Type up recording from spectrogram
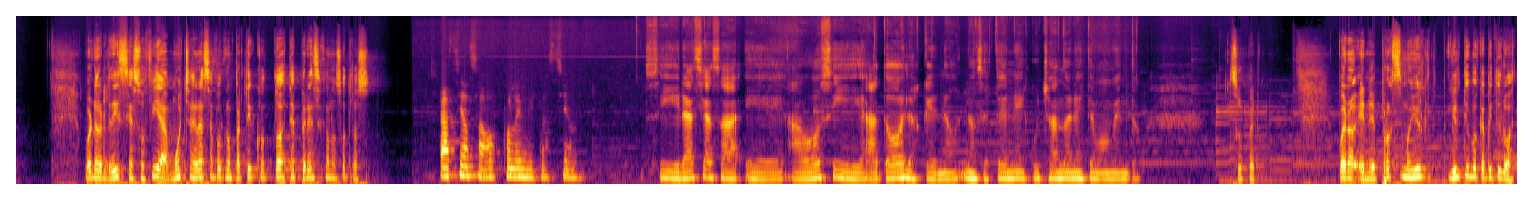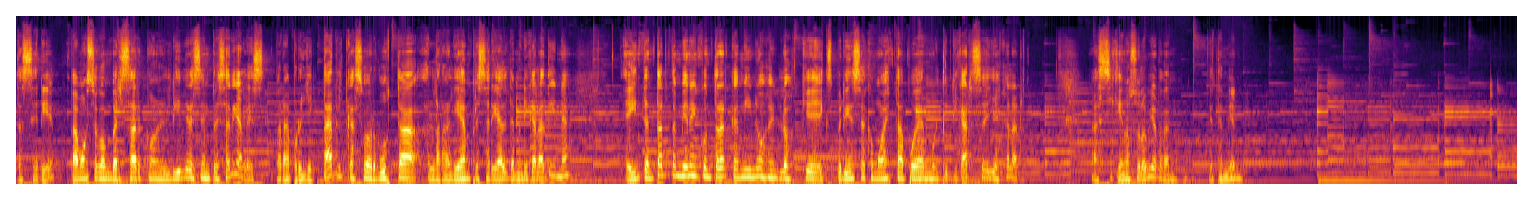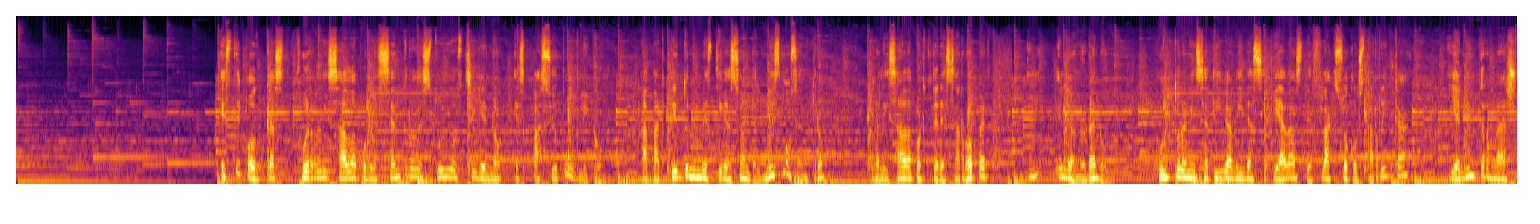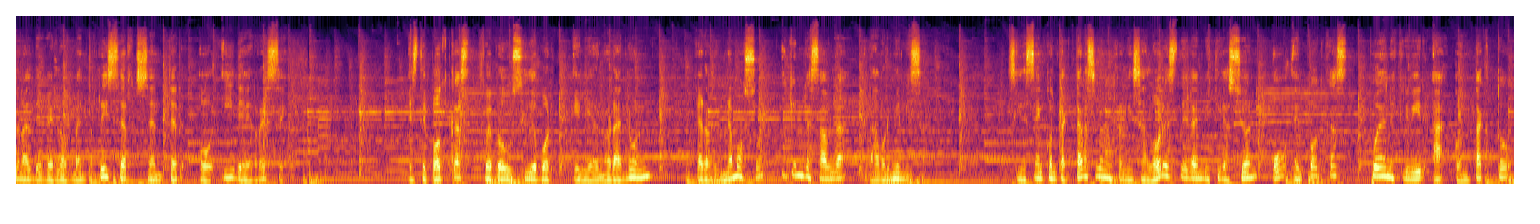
Bueno, Leticia, Sofía, muchas gracias por compartir con toda esta experiencia con nosotros. Gracias a vos por la invitación. Sí, gracias eh, a, vos y a todos los que nos estén escuchando en este momento. Súper. Bueno, en el próximo y último capítulo de esta serie vamos a conversar con líderes empresariales para proyectar el caso de Arbusta a la realidad empresarial de América Latina e intentar también encontrar caminos en los que experiencias como esta puedan multiplicarse y escalar. Así que no se lo pierdan, que estén bien. Este podcast fue realizado por el Centro de Estudios Chileno Espacio Público, a partir de una investigación del mismo centro, realizada por Teresa Robert y Eleonora Nun, junto a la iniciativa Vidas Sitiadas de Flaxo Costa Rica y el International Development Research Center o IDRC. Este podcast fue producido por Eleonora Nun, Carolina Mozo y quien les habla, Davor Milisa. Si desean contactarse con los realizadores de la investigación o el podcast, pueden escribir a contacto.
